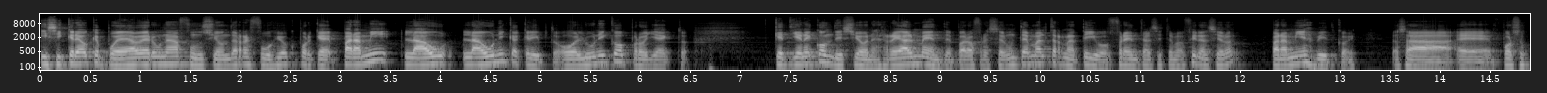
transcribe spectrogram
Y sí creo que puede haber una función de refugio, porque para mí la, la única cripto o el único proyecto que tiene condiciones realmente para ofrecer un tema alternativo frente al sistema financiero, para mí es Bitcoin. O sea, eh, por su,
